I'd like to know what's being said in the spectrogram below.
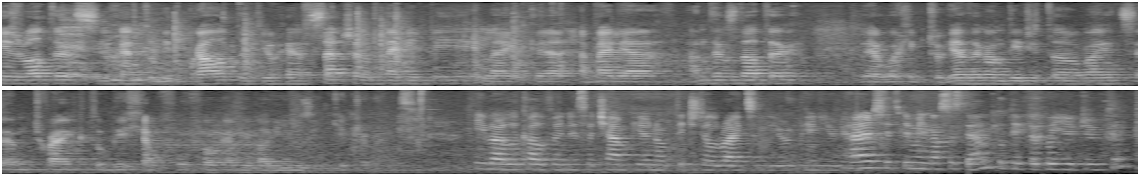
Hello, Swedish voters. You have to be proud that you have such an MEP like uh, Amelia Andersdotter. We are working together on digital rights and trying to be helpful for everybody using internet. Ivar Calvin is a champion of digital rights in the European Union. Här sitter min assistent och tittar på Youtube-klipp.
